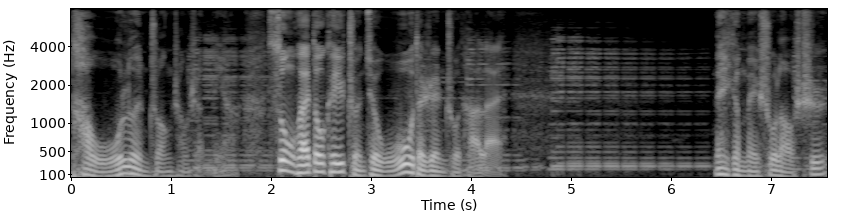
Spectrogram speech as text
他无论装成什么样，宋怀都可以准确无误的认出她来。那个美术老师，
